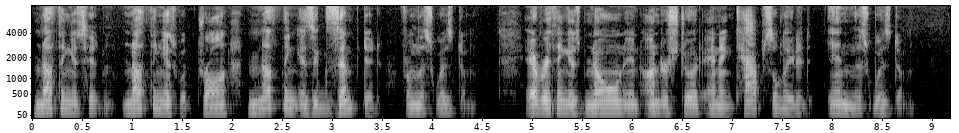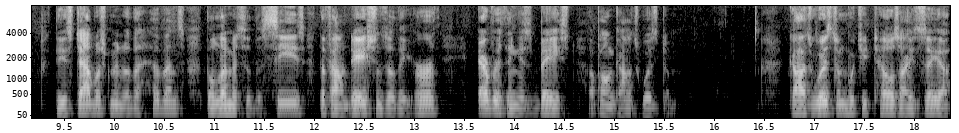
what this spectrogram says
Nothing is hidden, nothing is withdrawn, nothing is exempted from this wisdom. Everything is known and understood and encapsulated in this wisdom. The establishment of the heavens, the limits of the seas, the foundations of the earth, everything is based upon God's wisdom. God's wisdom, which he tells Isaiah,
